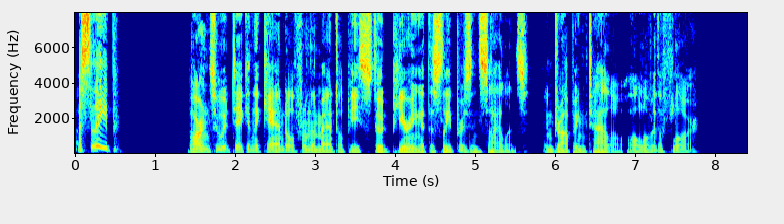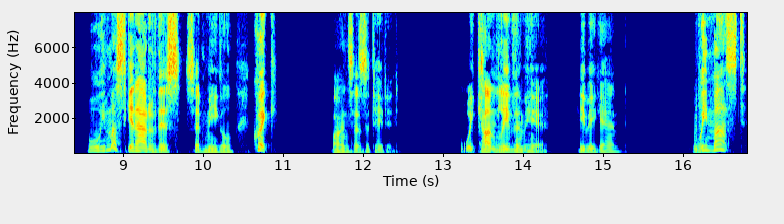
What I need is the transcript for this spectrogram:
Asleep! Barnes, who had taken the candle from the mantelpiece, stood peering at the sleepers in silence and dropping tallow all over the floor. We must get out of this, said Meagle. Quick! Barnes hesitated. We can't leave them here, he began. We must,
